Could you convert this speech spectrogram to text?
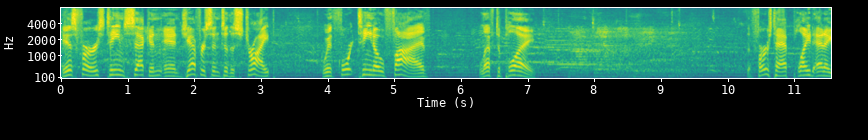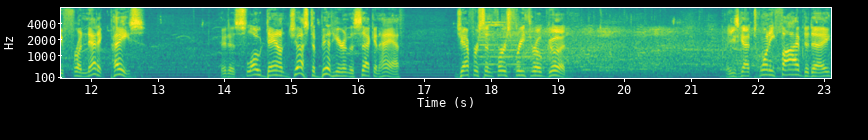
His first, team second, and Jefferson to the stripe with 14.05 left to play. The first half played at a frenetic pace. It has slowed down just a bit here in the second half. Jefferson, first free throw, good. He's got 25 today.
